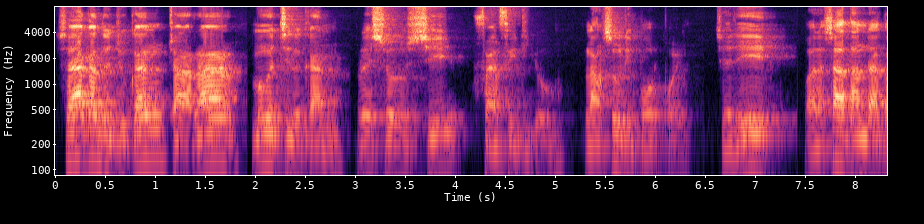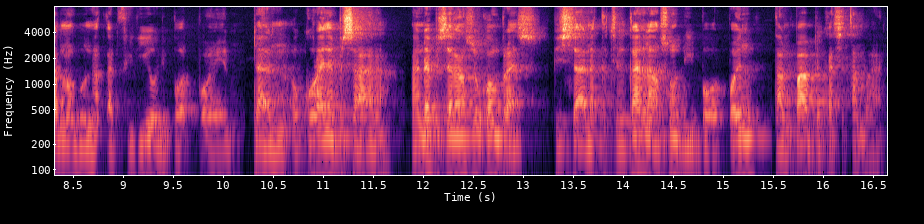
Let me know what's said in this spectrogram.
Saya akan tunjukkan cara mengecilkan resolusi file video langsung di PowerPoint. Jadi, pada saat Anda akan menggunakan video di PowerPoint dan ukurannya besar, Anda bisa langsung kompres. Bisa Anda kecilkan langsung di PowerPoint tanpa aplikasi tambahan.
